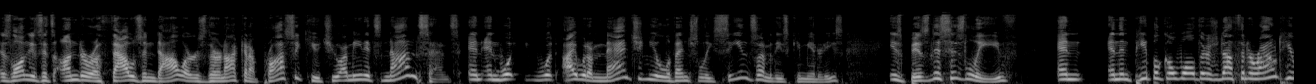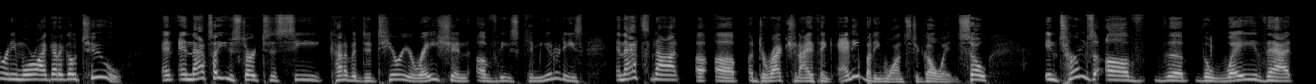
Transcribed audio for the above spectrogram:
as long as it's under a thousand dollars, they're not going to prosecute you. I mean, it's nonsense. And and what what I would imagine you'll eventually see in some of these communities is businesses leave and and then people go, well, there's nothing around here anymore. I got to go too. And and that's how you start to see kind of a deterioration of these communities. And that's not a, a, a direction I think anybody wants to go in. So in terms of the the way that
